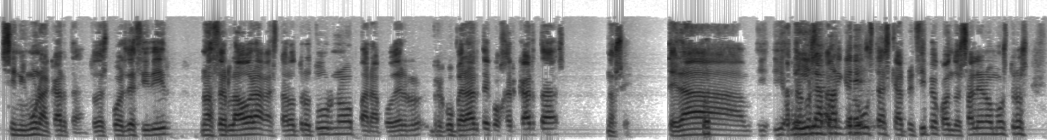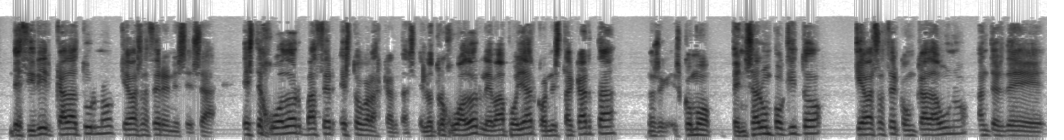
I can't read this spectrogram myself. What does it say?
sin ninguna carta. Entonces puedes decidir no hacerla ahora, gastar otro turno para poder recuperarte, coger cartas, no sé te da. Y, otra cosa que me gusta es que al principio, cuando salen los monstruos, decidir cada turno qué vas a hacer en ese. O sea, este jugador va a hacer esto con las cartas, el otro jugador le va a apoyar con esta carta. No sé, es como pensar un poquito qué vas a hacer con cada uno antes de,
